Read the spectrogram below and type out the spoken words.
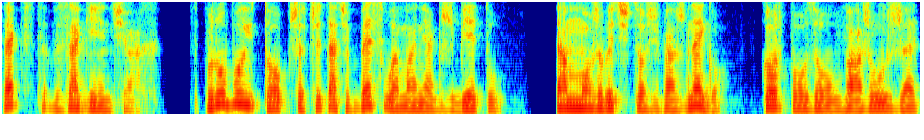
Tekst w zagięciach. Spróbuj to przeczytać bez łamania grzbietu. Tam może być coś ważnego. Korpo zauważył, że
